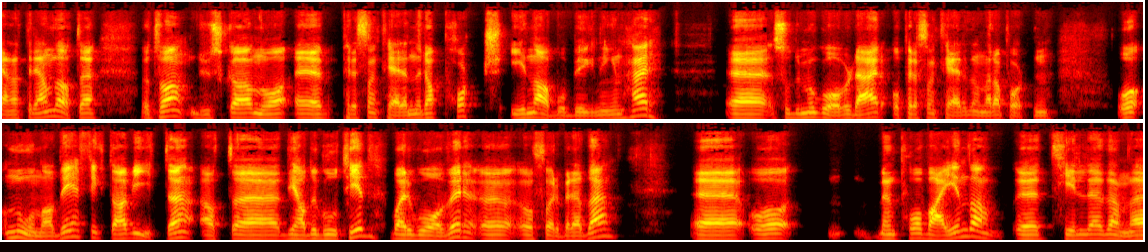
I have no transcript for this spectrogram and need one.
en etter en da, at vet du hva, du skal nå presentere en rapport i nabobygningen her så du må gå over der og presentere denne rapporten. Og noen av de fikk da vite at de hadde god tid, bare gå over og forberede deg. men på veien da, til denne,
